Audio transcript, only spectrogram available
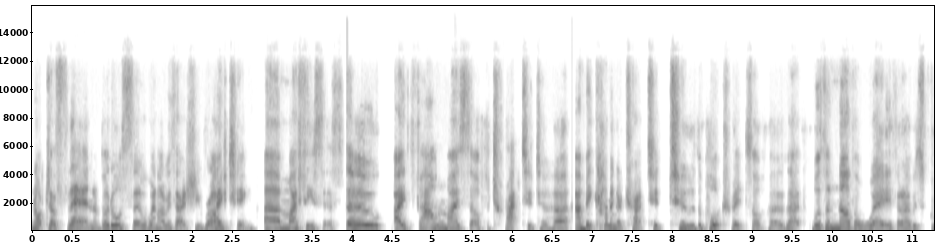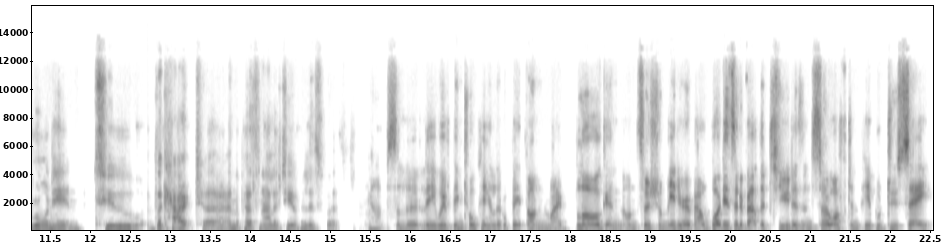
not just then, but also when I was actually writing um, my thesis. So I found myself attracted to her and becoming attracted to the portraits of her. That was another way that I was drawn in to the character and the personality of Elizabeth. Absolutely. We've been talking a little bit on my blog and on social media about what is it about the Tudors. And so often people do say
